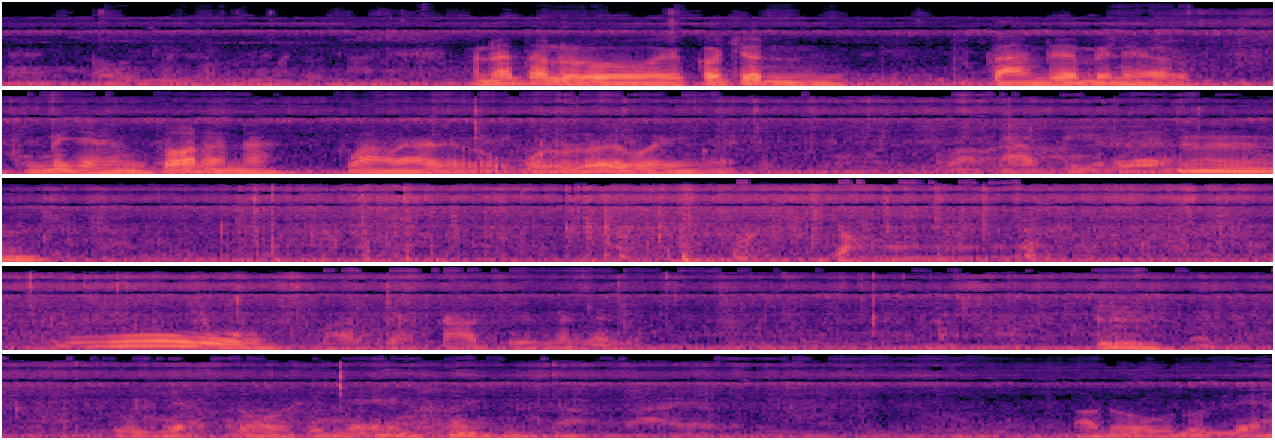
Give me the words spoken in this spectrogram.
แต่เขาเป็นมาจนวันนั้นถ้าเราก็จนกลางเดือนไปแล้ว ถึงไม่ใช่ทางต้นนะนะวางแล้วโอ้โหเลยเว้ยเนี่ย หวังราตีเลยอืมจ๋อโอ้บาดจะก้าวถึงกันเลยตัวเหยียบโดนตัวนี้เอาดูรุดเลย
